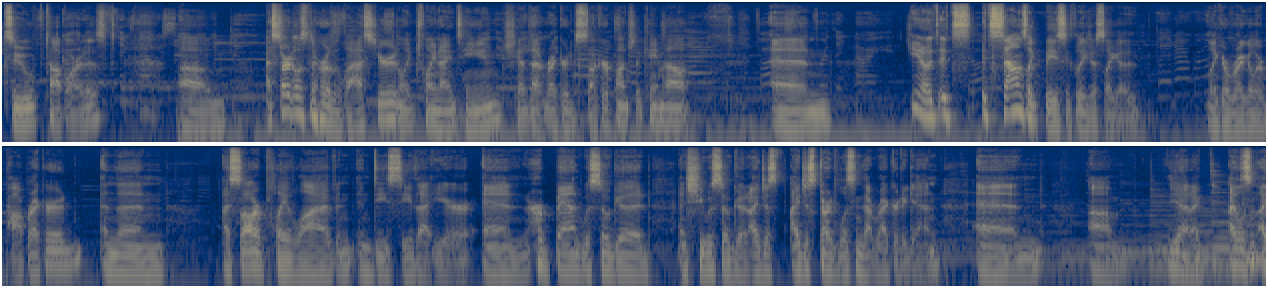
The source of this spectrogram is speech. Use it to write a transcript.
two top artist. Um, I started listening to her last year in like 2019. She had that record Sucker Punch that came out, and you know, it's, it's it sounds like basically just like a like a regular pop record. And then I saw her play live in, in DC that year, and her band was so good, and she was so good. I just I just started listening to that record again, and um, yeah, and I I listened I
